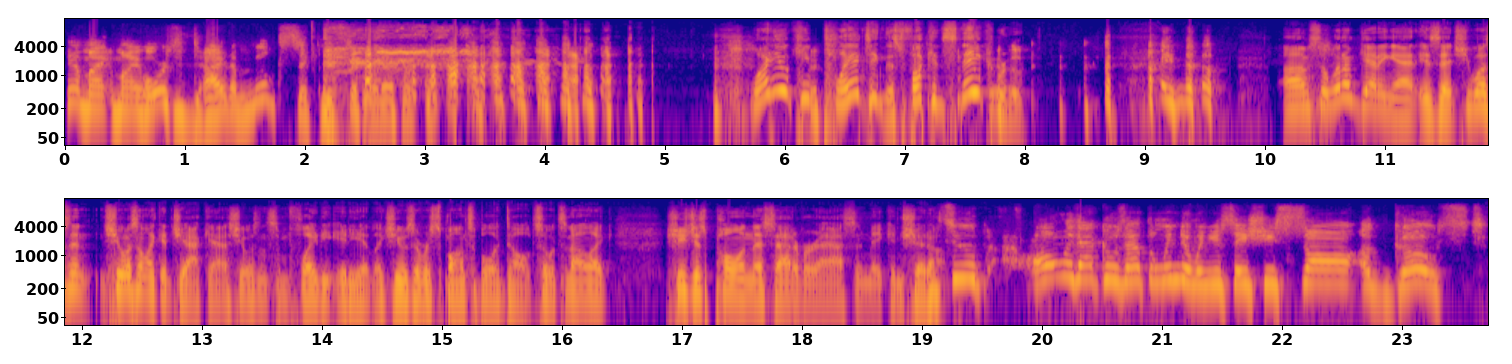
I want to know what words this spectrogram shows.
yeah. my my horse died of milk sickness or whatever. Why do you keep planting this fucking snake root? I know. Um, so what I'm getting at is that she wasn't she wasn't like a jackass. She wasn't some flighty idiot. Like she was a responsible adult. So it's not like she's just pulling this out of her ass and making shit up. Dude, all of that goes out the window when you say she saw a ghost.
